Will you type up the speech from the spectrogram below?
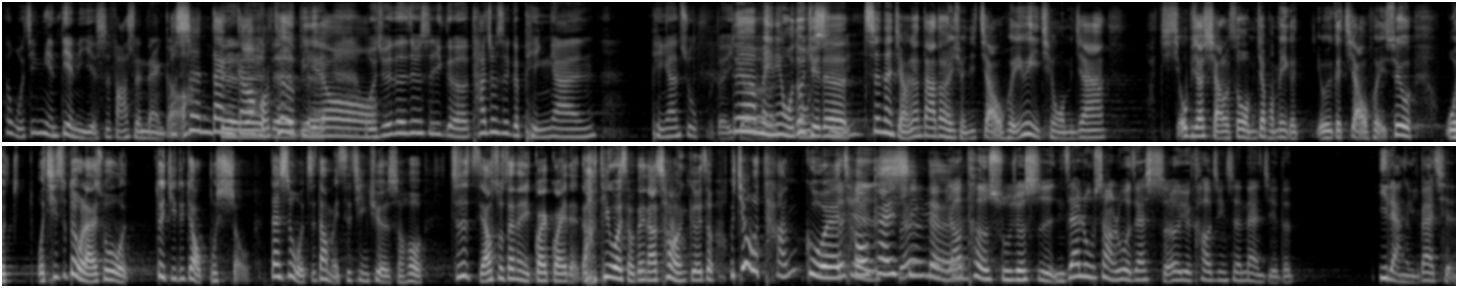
哎我今年店里也是发圣诞糕，哦 圣诞糕好特别哦我觉得就是一个，它就是一个平安平安祝福的一个。对啊，每年我都觉得圣诞节好像大家都很喜欢去教会，因为以前我们家我比较小的时候，我们家旁边有一个有一个教会，所以我我其实对我来说，我对基督教我不熟，但是我知道每次进去的时候，就是只要坐在那里乖乖的，然后听我手对，然后唱完歌之后，我叫我糖果哎，超开心的比较。特殊，就是你在路上，如果在十二月靠近圣诞节的一两个礼拜前，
